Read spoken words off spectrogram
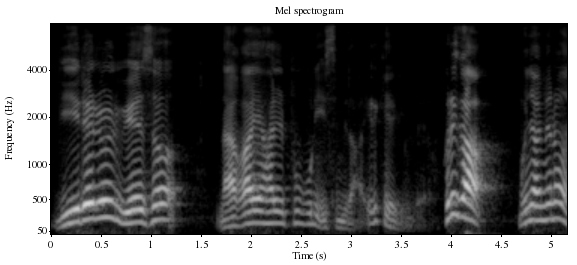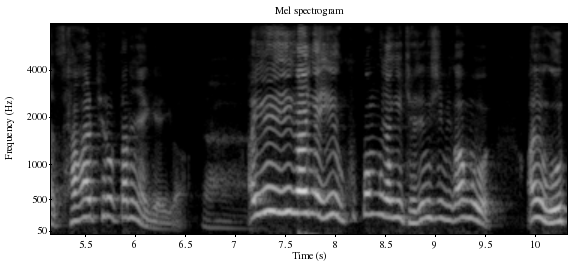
미래를 위해서 나가야 할 부분이 있습니다. 이렇게 얘기한 거예요. 그러니까 뭐냐면은 사과할 필요 없다는 얘기예요, 이거. 야. 아, 이게, 이거 아니야. 이게 국방부 장관이 제정신이가 뭐, 아니, 어,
